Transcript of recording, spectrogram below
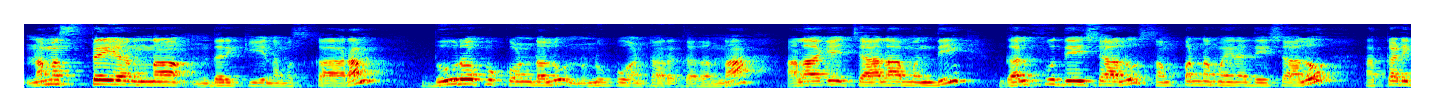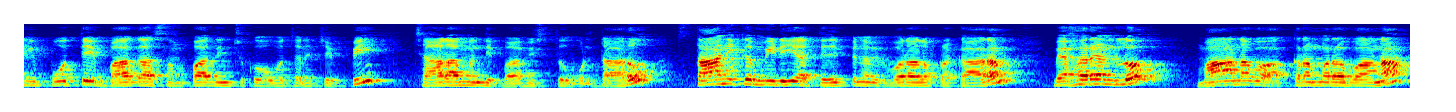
నమస్తే అన్న అందరికీ నమస్కారం. దూరపు కొండలు నునుపు అంటారు కదన్నా. అలాగే చాలా మంది గల్ఫ్ దేశాలు సంపన్నమైన దేశాలు అక్కడికి పోతే బాగా సంపాదించుకోవచ్చని చెప్పి చాలా మంది భావిస్తూ ఉంటారు. స్థానిక మీడియా తెలిపిన వివరాల ప్రకారం బెహరన్లో మానవ అక్రమ రవాణా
